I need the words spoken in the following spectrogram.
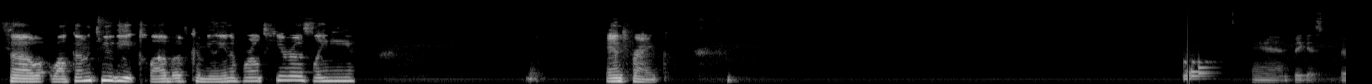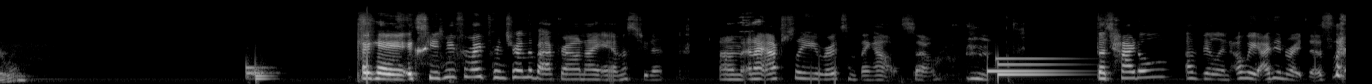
So, welcome to the Club of Chameleon of World Heroes, Lainey. And Frank. And biggest villain? Okay, excuse me for my printer in the background. I am a student. Um, and I actually wrote something out. So, the title of villain. Oh, wait, I didn't write this. Sorry.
